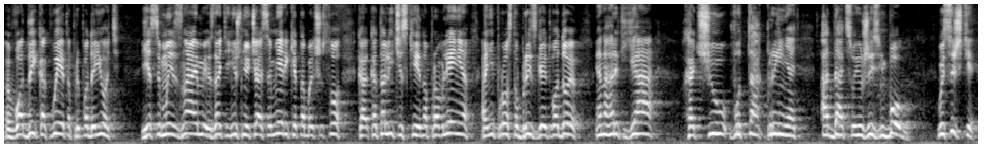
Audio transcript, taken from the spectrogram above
воды, как вы это преподаете. Если мы знаем, знаете, нижнюю часть Америки, это большинство католические направления, они просто брызгают водой. И она говорит, я хочу вот так принять отдать свою жизнь Богу. Вы слышите,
